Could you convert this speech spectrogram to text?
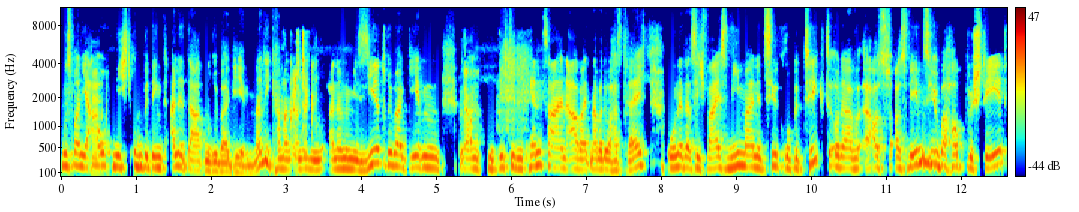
muss man ja, ja. auch nicht unbedingt alle Daten rübergeben. Ne? Die kann man Richtig. anonymisiert rübergeben ja. und mit wichtigen Kennzahlen arbeiten, aber du hast recht, ohne dass ich weiß, wie meine Zielgruppe tickt oder aus, aus wem sie überhaupt besteht,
